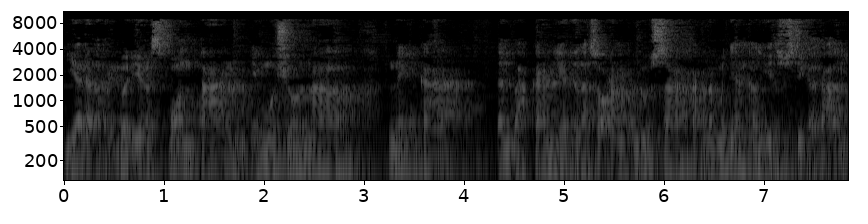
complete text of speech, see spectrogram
Ia adalah pribadi yang spontan, emosional, nekat, dan bahkan ia adalah seorang pendosa karena menyangkal Yesus tiga kali.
